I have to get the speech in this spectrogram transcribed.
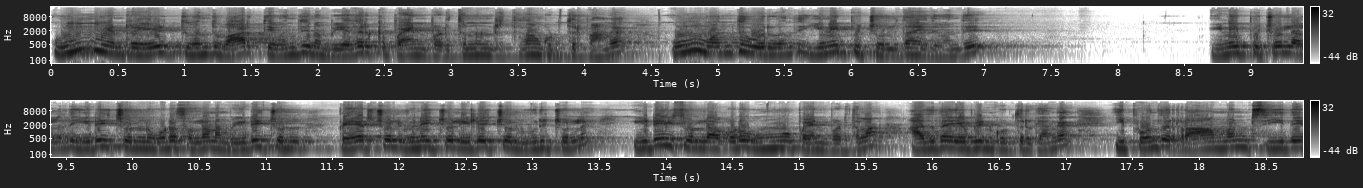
உம் என்ற எழுத்து வந்து வார்த்தை வந்து நம்ம எதற்கு பயன்படுத்தணுன்றது தான் கொடுத்துருப்பாங்க. உம் வந்து ஒரு வந்து இணைப்பு சொல் தான் இது வந்து. இணைப்பு சொல் அல்லது இடைச்சொல்னு கூட சொல்லலாம். நம்ம இடைச்சொல் பெயர் சொல் வினைச்சொல் இடைச்சொல் உரிச்சொல்ல இடை சொல்லாக கூட உம்மு பயன்படுத்தலாம். அதுதான் எப்படின்னு கொடுத்துருக்காங்க. இப்போ வந்து ராமன் சீதை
